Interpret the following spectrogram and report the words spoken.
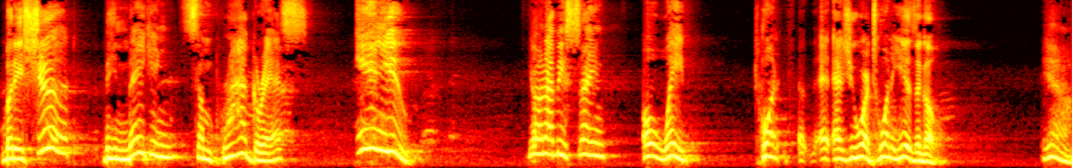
but he should be making some progress in you. You'll not be saying, oh, wait, 20, as you were 20 years ago. Yeah.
